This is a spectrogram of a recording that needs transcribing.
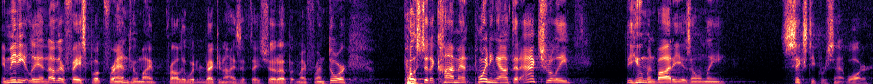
immediately another Facebook friend, whom I probably wouldn't recognize if they showed up at my front door, posted a comment pointing out that actually the human body is only 60% water.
